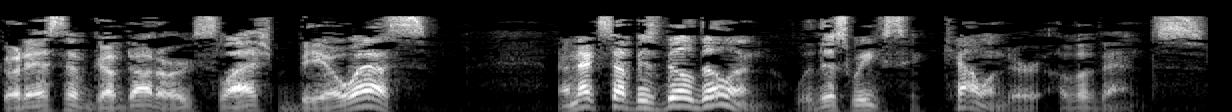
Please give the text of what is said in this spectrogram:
go to sfgov.org slash BOS. Now next up is Bill Dillon with this week's calendar of events.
